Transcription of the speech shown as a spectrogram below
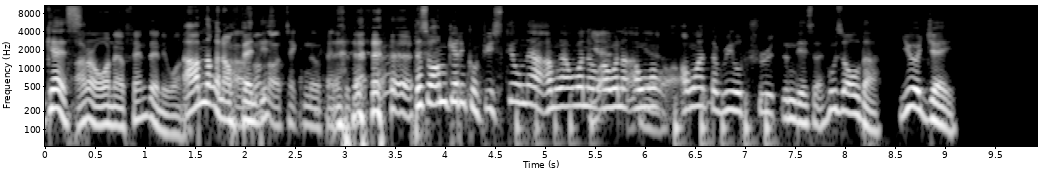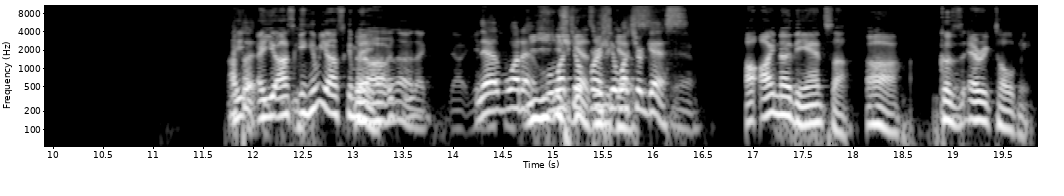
Guess. I don't want to offend anyone. I'm not gonna Uh, offend I'm this. not taking no offense to that. That's why I'm getting confused. Still now, I'm, I wanna, I wanna, I want. I want the real truth in this. Who's older? You or Jay? I are, you, thought- are you asking him? Or you asking me? No, no, like, uh, yeah, yeah, what? You- you what's should your guess, you first? should What's your guess. guess? Yeah. I, I know the answer ah, because Eric told me.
